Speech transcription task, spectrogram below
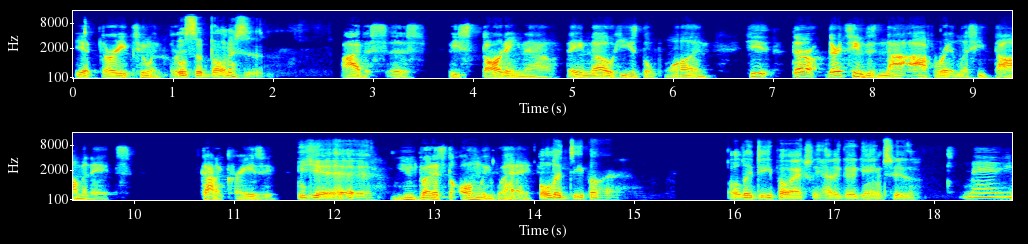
He had 32 and 30. Well, Sabonis is five assists. He's starting now. They know he's the one. He their their team does not operate unless he dominates. It's kind of crazy. Yeah, but it's the only way. Oladipo, Oladipo actually had a good game too. Man, he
